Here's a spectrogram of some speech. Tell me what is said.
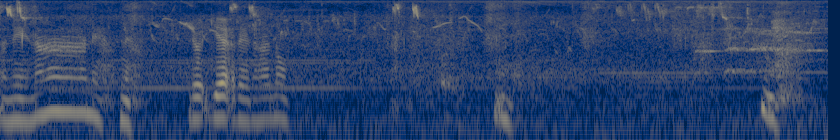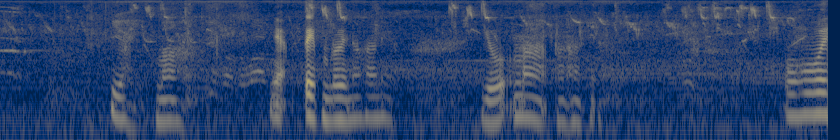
อันนี้นะเนี่ยเนี่ยเยอะแยะเลยนะคะน้องใหญ่มาก เนี่ยเต็มเลยนะคะเนี่ย เยอะมากนะคะโอ้ย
